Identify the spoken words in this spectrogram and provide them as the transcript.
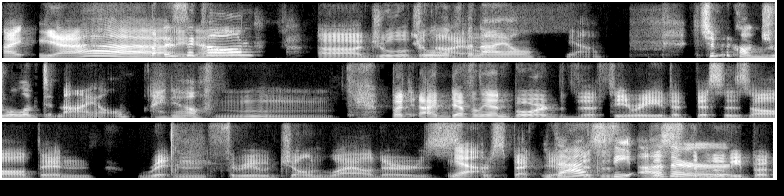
i yeah What is I it know. called? uh, Jewel of Jewel Denial. of Denial. Yeah. It should be called Jewel of Denial. i know Mm. But I'm definitely on board with the theory that this has all been written through Joan Wilder's Yeah. perspective. That's this is, the This is other- the movie book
